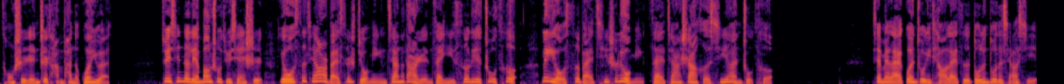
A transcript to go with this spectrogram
从事人质谈判的官员。最新的联邦数据显示，有四千二百四十九名加拿大人在以色列注册，另有四百七十六名在加沙和西岸注册。下面来关注一条来自多伦多的消息。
